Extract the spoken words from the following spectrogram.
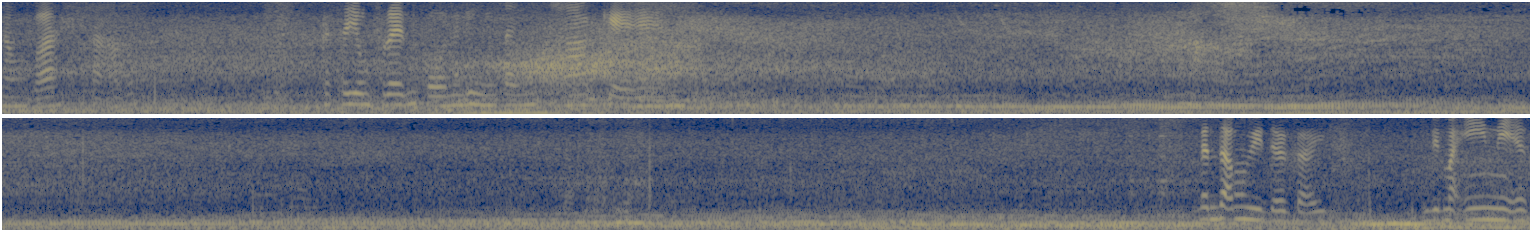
ng bus stop. Kasi yung friend ko, naghihintay na sa akin. So, Ganda ang weather guys. Hindi mainit.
